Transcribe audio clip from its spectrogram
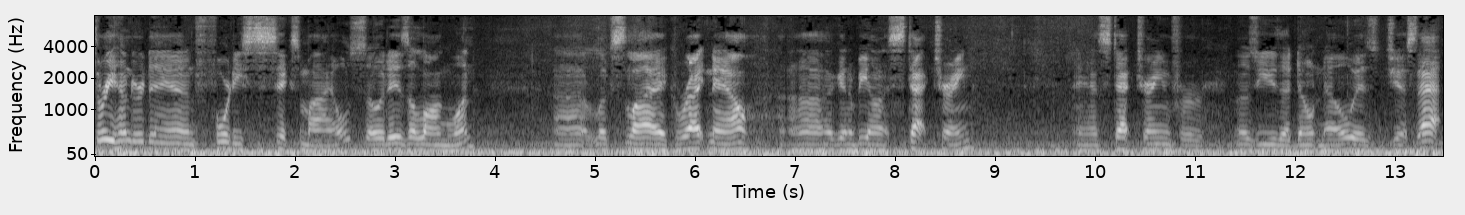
346 miles, so it is a long one. Uh, looks like right now, uh, going to be on a stack train. And stack train, for those of you that don't know, is just that.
